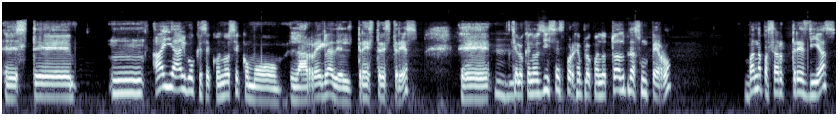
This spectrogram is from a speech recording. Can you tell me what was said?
Este, mm, hay algo que se conoce como la regla del 333, eh, que lo que nos dice es, por ejemplo, cuando tú adoptas un perro, van a pasar tres días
